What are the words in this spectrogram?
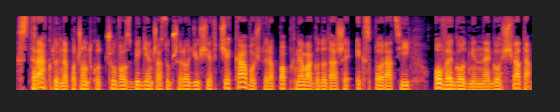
Strach, który na początku odczuwał z biegiem czasu, przerodził się w ciekawość, która popchnęła go do dalszej eksploracji owego odmiennego świata.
